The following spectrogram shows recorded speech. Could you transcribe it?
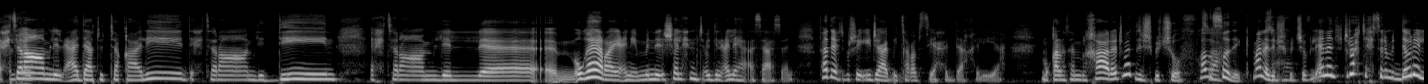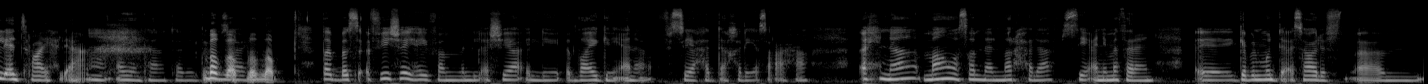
احترام للعادات والتقاليد احترام للدين احترام لل وغيرها يعني من الأشياء اللي إحنا متعودين عليها أساسا فهذا يعتبر شيء إيجابي ترى بالسياحة الداخلية مقارنة بالخارج ما تدري إيش بتشوف هذا. صدق ما ندري إيش. بتشوف لأن أنت بتروح تحترم الدولة اللي أنت رايح لها ايا كانت هذه بالضبط. بالضبط طيب بس في شيء هيفا من الأشياء اللي تضايقني أنا في السياحة الداخلية صراحة. إحنا ما وصلنا لمرحلة في السي يعني مثلا آه، قبل مدة أسولف آم،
